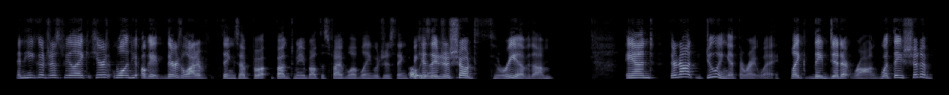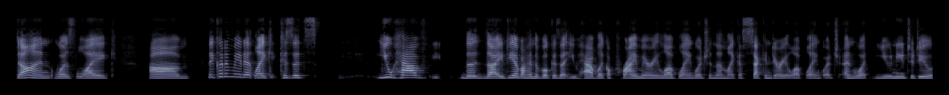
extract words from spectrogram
and he could just be like, "Here's well, and he, okay." There's a lot of things that bu- bugged me about this Five Love Languages thing Oh, because yeah. they just showed three of them, and they're not doing it the right way. Like they did it wrong. What they should have done was like um they could have made it like cuz it's you have the the idea behind the book is that you have like a primary love language and then like a secondary love language. And what you need to do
